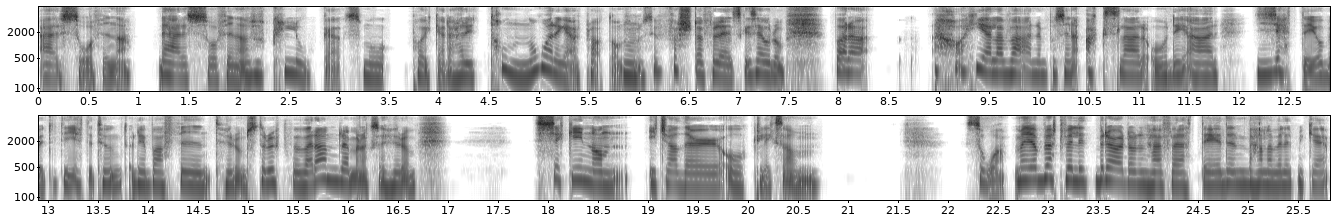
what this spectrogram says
är så fina. Det här är så fina, så kloka små pojkar. Det här är ju tonåringar vi pratar om. Mm. Som sin första förälskelse och de bara har hela världen på sina axlar och det är jättejobbigt och det är jättetungt och det är bara fint hur de står upp för varandra men också hur de checkar in on each other och liksom så. Men jag blev väldigt berörd av den här för att det, den behandlar väldigt mycket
